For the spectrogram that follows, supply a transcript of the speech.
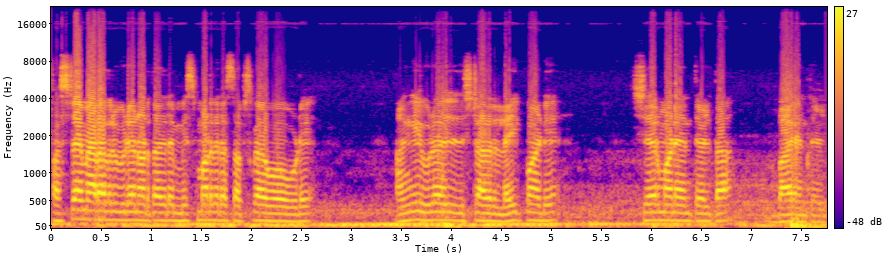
ಫಸ್ಟ್ ಟೈಮ್ ಯಾರಾದರೂ ವಿಡಿಯೋ ನೋಡ್ತಾ ಇದ್ರೆ ಮಿಸ್ ಮಾಡಿದ್ರೆ ಸಬ್ಸ್ಕ್ರೈಬ್ ಹೋಗ್ಬಿಡಿ ಹಂಗೆ ವಿಡಿಯೋ ಇಷ್ಟ ಆದರೆ ಲೈಕ್ ಮಾಡಿ ಶೇರ್ ಮಾಡಿ ಅಂತ ಹೇಳ್ತಾ ಬಾಯ್ ಅಂತ ಹೇಳಿ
